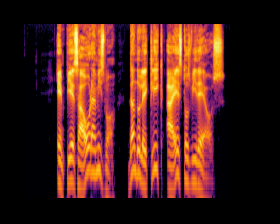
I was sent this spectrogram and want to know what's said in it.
Empieza ahora mismo dándole clic a estos videos.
